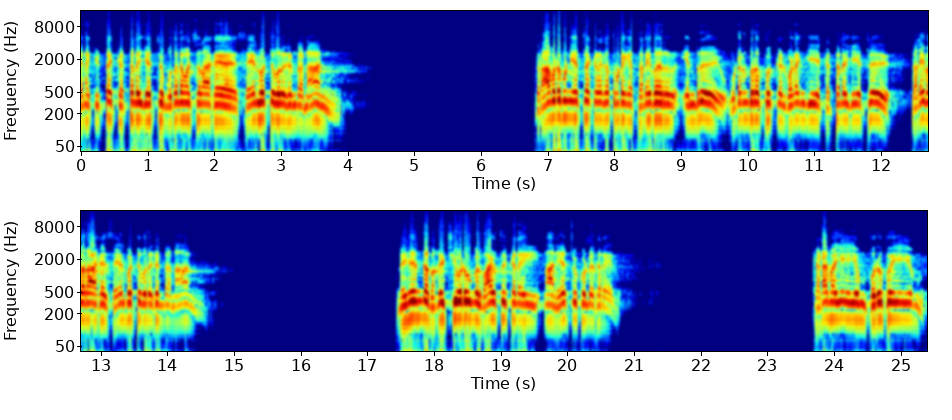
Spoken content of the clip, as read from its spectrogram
எனக்கிட்ட கட்டளை ஏற்று முதலமைச்சராக செயல்பட்டு வருகின்ற நான் திராவிட முன்னேற்ற கழகத்தினுடைய தலைவர் என்று உடன்பிறப்புகள் வழங்கிய கட்டளை ஏற்று தலைவராக செயல்பட்டு வருகின்ற நான் மிகுந்த மகிழ்ச்சியோடு உங்கள் வாழ்த்துக்களை நான் ஏற்றுக்கொள்ளுகிறேன். கடமையையும் பொறுப்பையும்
